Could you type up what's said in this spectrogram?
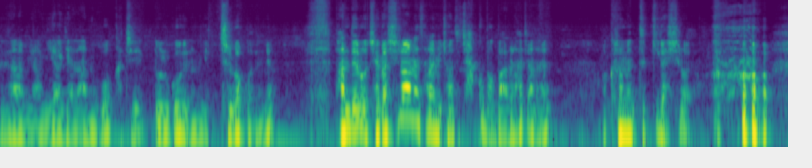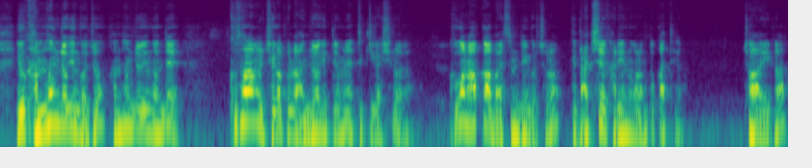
그 사람이랑 이야기 나누고 같이 놀고 이러는 게 즐겁거든요. 반대로 제가 싫어하는 사람이 저한테 자꾸 막 말을 하잖아요. 어, 그러면 듣기가 싫어요. 이거 감성적인 거죠. 감성적인 건데 그 사람을 제가 별로 안 좋아하기 때문에 듣기가 싫어요. 그건 아까 말씀드린 것처럼 그 낯을 가리는 거랑 똑같아요. 저 아이가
